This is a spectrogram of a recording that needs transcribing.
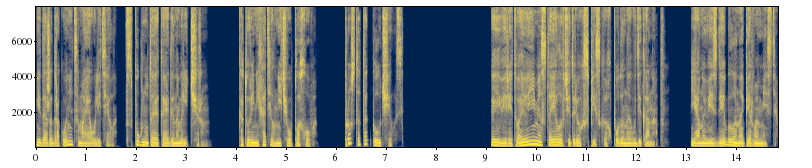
и даже драконица моя улетела, вспугнутая Кайденом Ритчером который не хотел ничего плохого. Просто так получилось. Эйвери, твое имя стояло в четырех списках, поданных в деканат. И оно везде было на первом месте.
